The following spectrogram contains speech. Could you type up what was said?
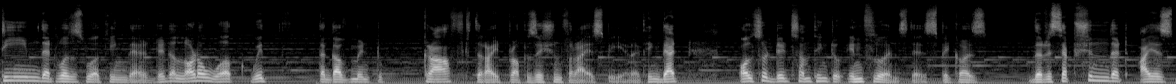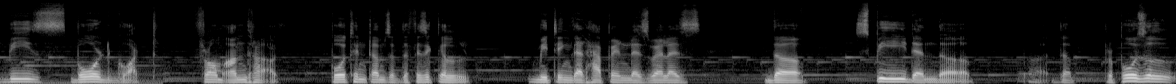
team that was working there did a lot of work with the government to craft the right proposition for ISB. And I think that also did something to influence this because the reception that ISB's board got from Andhra, both in terms of the physical meeting that happened as well as the speed and the uh, the proposal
